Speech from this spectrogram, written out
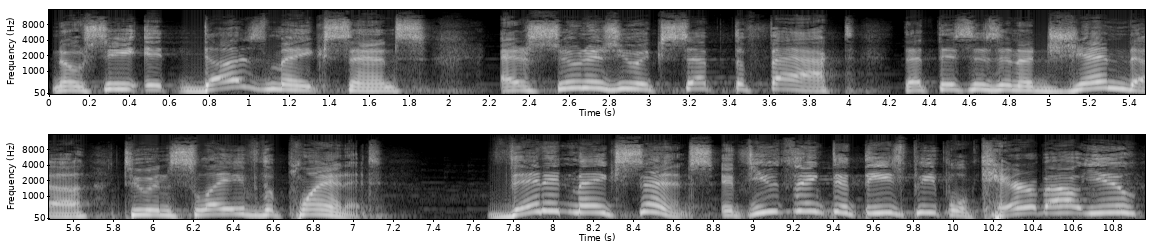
No, see, it does make sense as soon as you accept the fact that this is an agenda to enslave the planet then it makes sense. If you think that these people care about you,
